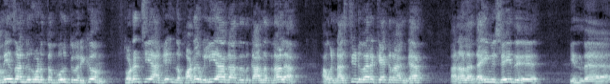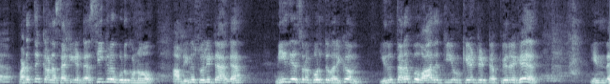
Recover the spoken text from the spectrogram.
அமேசான் நிறுவனத்தை பொறுத்த வரைக்கும் தொடர்ச்சியாக இந்த படம் வெளியாகாதது காரணத்தினால அவங்க நஷ்டீடு வேற கேட்குறாங்க அதனால தயவு செய்து இந்த படத்துக்கான சர்டிஃபிகேட்டை சீக்கிரம் கொடுக்கணும் அப்படின்னு சொல்லிட்டாங்க. நீதேஸ்வரை பொறுத்த வரைக்கும் இருதரப்பு வாதத்தையும் கேட்டுட்ட பிறகு இந்த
